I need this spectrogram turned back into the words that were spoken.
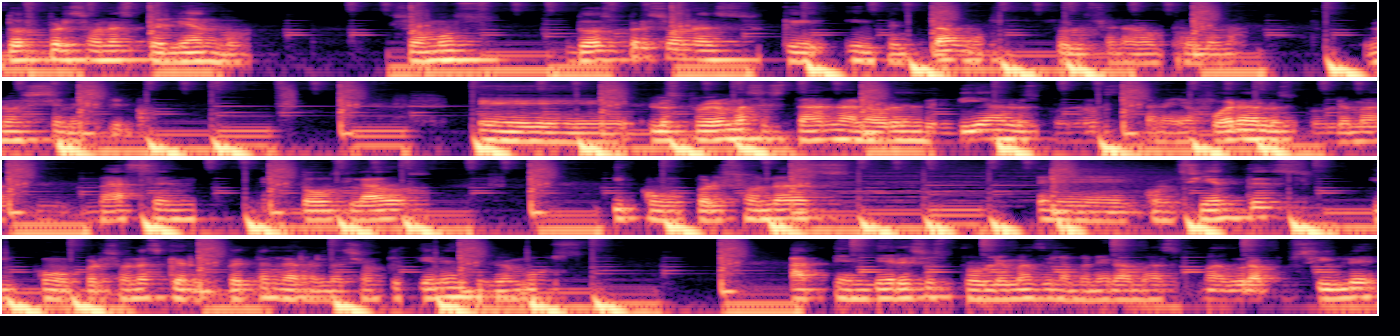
dos personas peleando. Somos dos personas que intentamos solucionar un problema. No sé si me explico. Eh, los problemas están a la hora del día, los problemas están allá afuera, los problemas nacen en todos lados. Y como personas eh, conscientes y como personas que respetan la relación que tienen, debemos atender esos problemas de la manera más madura posible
